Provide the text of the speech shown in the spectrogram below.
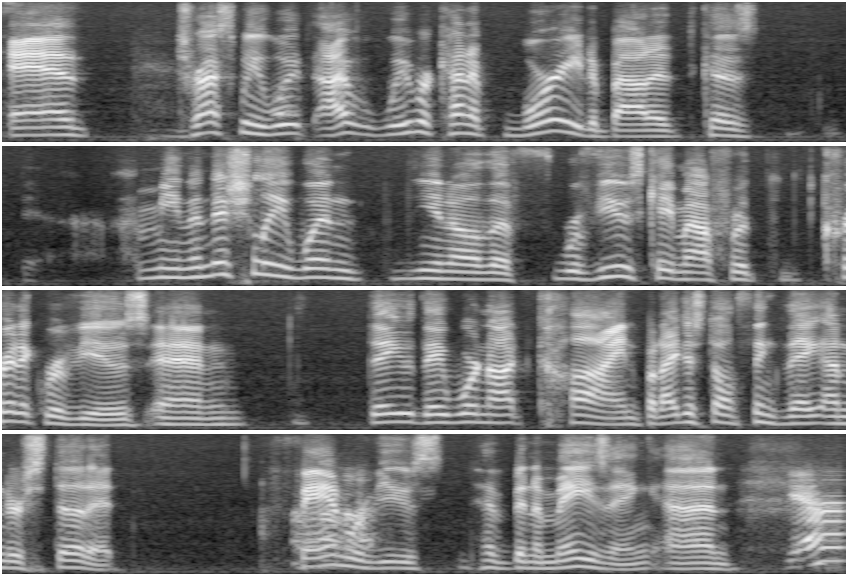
and trust me, we, I, we were kind of worried about it because, I mean, initially when you know the reviews came out for critic reviews and they they were not kind, but I just don't think they understood it. Fan uh, reviews have been amazing, and yeah,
